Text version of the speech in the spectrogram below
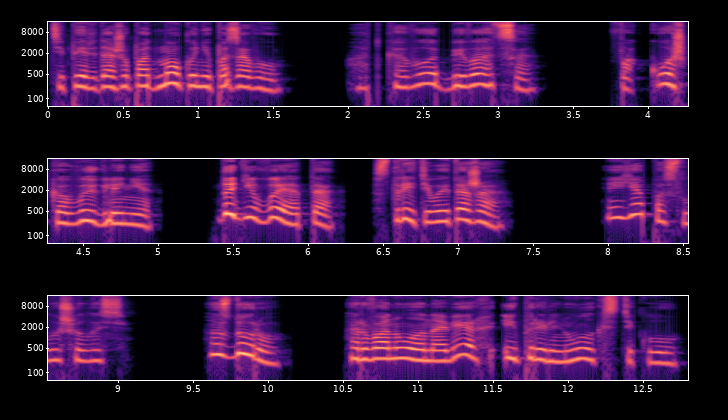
теперь даже подмогу не позову». «От кого отбиваться?» «В окошко выгляни!» «Да не в это! С третьего этажа!» И я послушалась. С дуру. Рванула наверх и прильнула к стеклу.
